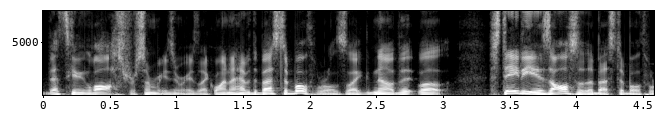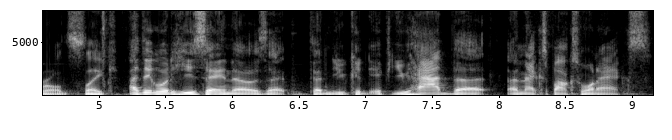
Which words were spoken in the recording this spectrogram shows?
that's getting lost for some reason. Where he's like, why not have the best of both worlds? Like, no, that, well, Stadia is also the best of both worlds. Like, I think what he's saying though is that then you could, if you had the an Xbox One X,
